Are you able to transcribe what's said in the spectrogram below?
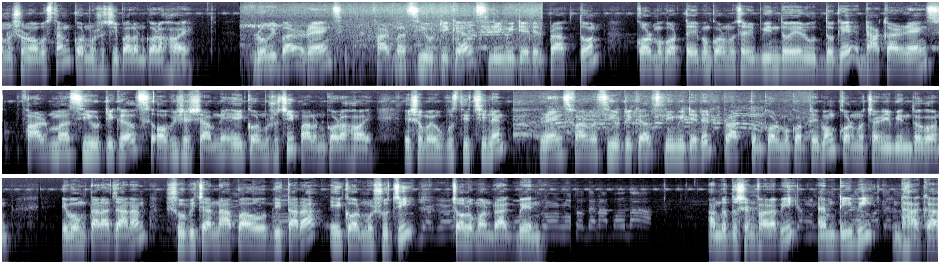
অনশন অবস্থান কর্মসূচি পালন করা হয়। রবিবার র্যাঙ্কস ফার্মাসিউটিক্যালস লিমিটেডের প্রাক্তন কর্মকর্তা এবং কর্মচারীবৃন্দ এর উদ্যোগে ঢাকার র্যাঙ্কস ফার্মাসিউটিক্যালস অফিসের সামনে এই কর্মসূচি পালন করা হয়। এ সময় উপস্থিত ছিলেন র্যাঙ্কস ফার্মাসিউটিক্যালস লিমিটেডের প্রাক্তন কর্মকর্তা এবং কর্মচারীবৃন্দগণ এবং তারা জানান, সুবিচার না পাওয়া অবধি তারা এই কর্মসূচি চলমান রাখবেন। আমরাদ হোসেন ফারাবি এম ঢাকা।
